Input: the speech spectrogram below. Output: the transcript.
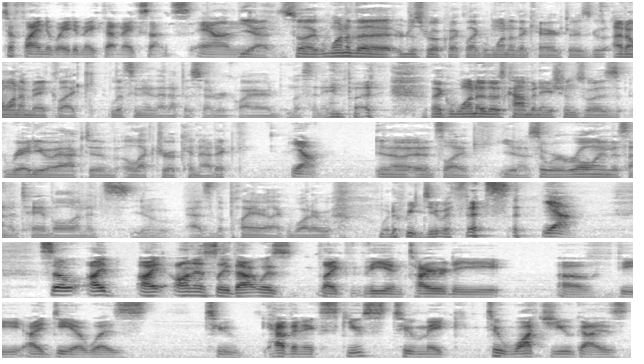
to find a way to make that make sense. And yeah, so like one of the just real quick, like one of the characters because I don't want to make like listening to that episode required listening, but like one of those combinations was radioactive electrokinetic. Yeah. You know, it's like you know, so we're rolling this on a table, and it's you know, as the player, like, what are we, what do we do with this? Yeah. So I I honestly that was like the entirety of the idea was to have an excuse to make to watch you guys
